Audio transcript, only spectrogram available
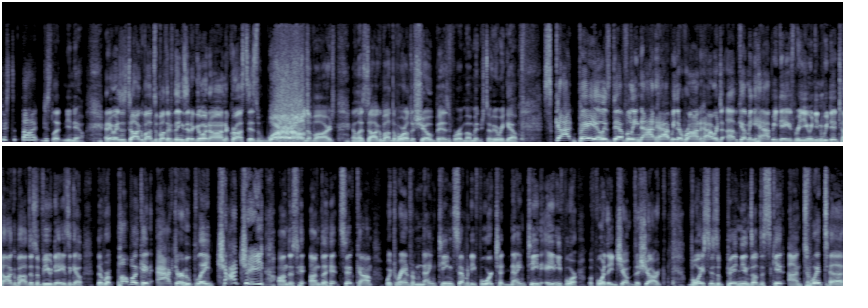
Just a thought, just letting you know. Anyways, let's talk about some other things that are going on across this world of ours. And let's talk about the world of showbiz for a moment. So here we go. Scott Baio is definitely not happy that Ron Howard's upcoming Happy Days reunion. We did talk about this a few days ago. The Republican actor who played Chachi on this on the hit sitcom, which ran from 1974 to 1984 before they jumped the shark, voiced his opinions of the skit on Twitter,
